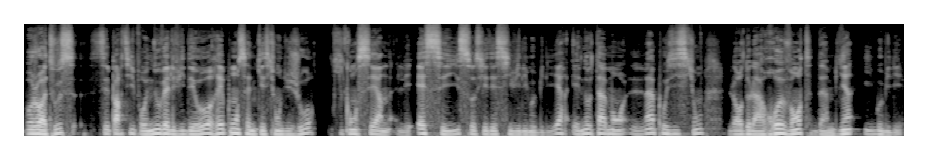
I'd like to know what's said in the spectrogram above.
Bonjour à tous, c'est parti pour une nouvelle vidéo, réponse à une question du jour qui concerne les SCI, Sociétés civiles immobilières, et notamment l'imposition lors de la revente d'un bien immobilier.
